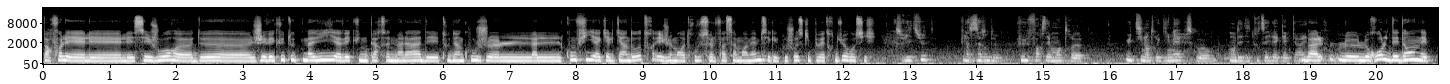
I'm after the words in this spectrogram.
Parfois, les, séjours euh, de euh, j'ai vécu toute ma vie avec une personne malade et tout d'un coup je la confie à quelqu'un d'autre et je me retrouve seule face à moi-même, c'est quelque chose qui peut être dur aussi. Solitude, puis la sensation de plus forcément être utile entre guillemets puisqu'on dédie toute sa vie à quelqu'un. Bah, le, le, rôle d'aidant n'est pas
